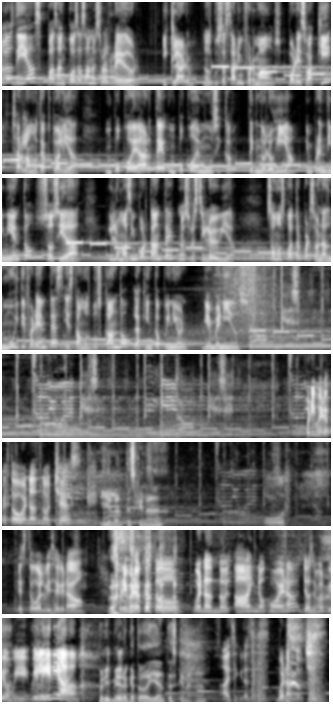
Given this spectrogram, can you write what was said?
Todos los días pasan cosas a nuestro alrededor y claro, nos gusta estar informados. Por eso aquí charlamos de actualidad. Un poco de arte, un poco de música, tecnología, emprendimiento, sociedad y lo más importante, nuestro estilo de vida. Somos cuatro personas muy diferentes y estamos buscando la quinta opinión. Bienvenidos. Primero que todo, buenas noches. ¿Y el antes que nada? Uf, esto vuelve y se graba. Primero que todo, buenas noches. Ay, no, ¿cómo era? Ya se me olvidó mi, mi línea. Primero que todo y antes que nada. Ay, sí, gracias. Buenas noches.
